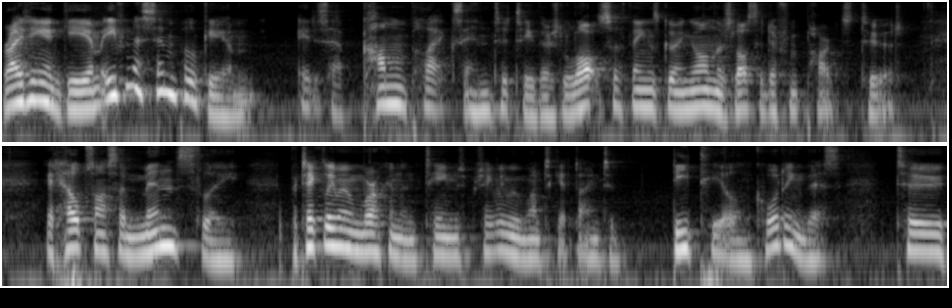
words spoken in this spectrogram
Writing a game, even a simple game, it's a complex entity. There's lots of things going on. There's lots of different parts to it. It helps us immensely, particularly when working in teams, particularly when we want to get down to detail in coding this to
